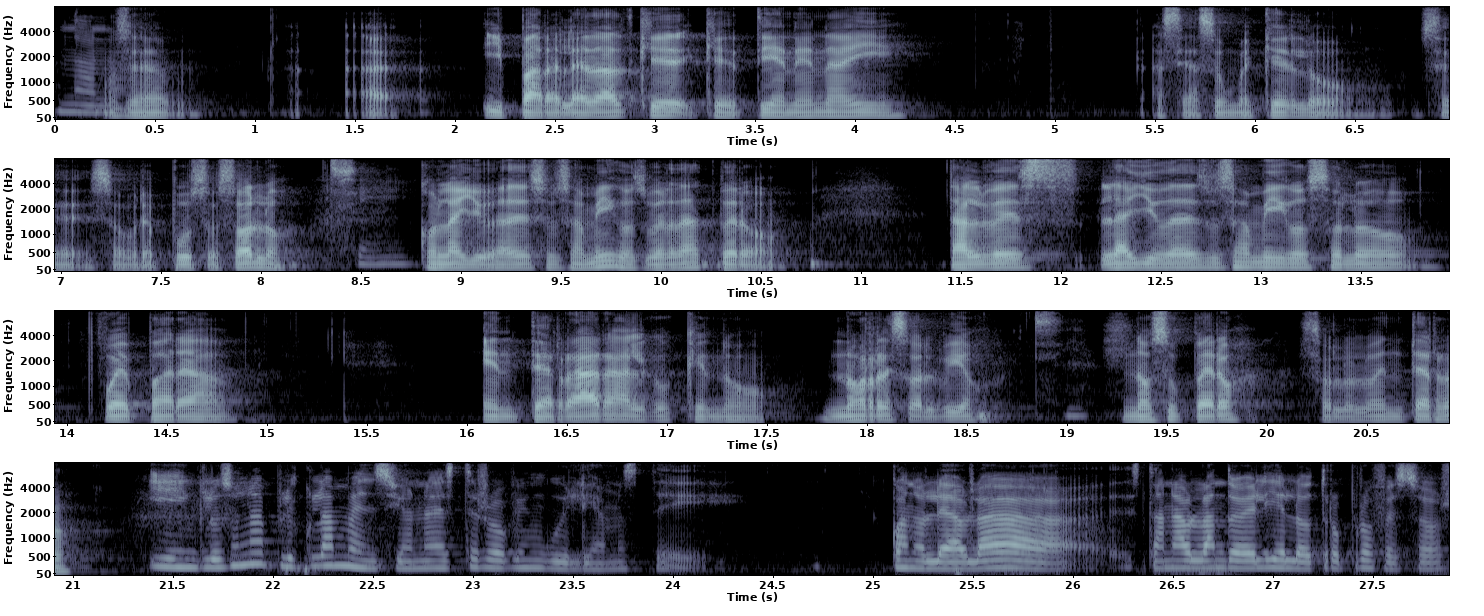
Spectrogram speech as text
no, no. O sea, a- y para la edad que, que tienen ahí, se asume que lo se sobrepuso solo, sí. con la ayuda de sus amigos, ¿verdad? Pero tal vez la ayuda de sus amigos solo fue para enterrar algo que no, no resolvió, sí. no superó, solo lo enterró. Y incluso en la película menciona a este Robin Williams de cuando le habla, están hablando él y el otro profesor,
